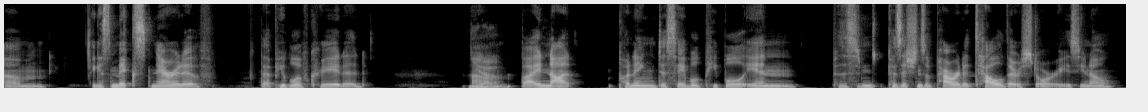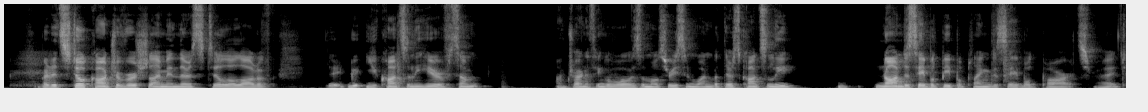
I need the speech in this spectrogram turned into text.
um, i guess mixed narrative that people have created yeah. Um, by not putting disabled people in positions positions of power to tell their stories you know? But it's still controversial. I mean there's still a lot of you constantly hear of some i'm trying to think of what was the most recent one but there's constantly non-disabled people playing disabled parts right?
